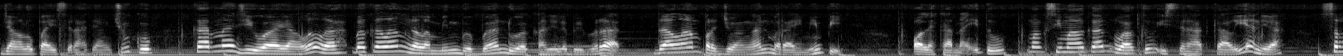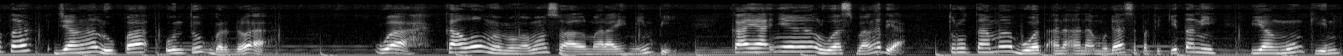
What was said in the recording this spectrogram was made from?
jangan lupa istirahat yang cukup, karena jiwa yang lelah bakalan ngalamin beban dua kali lebih berat dalam perjuangan meraih mimpi. Oleh karena itu, maksimalkan waktu istirahat kalian ya, serta jangan lupa untuk berdoa. Wah, kalau ngomong-ngomong soal meraih mimpi, kayaknya luas banget ya. Terutama buat anak-anak muda seperti kita nih yang mungkin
